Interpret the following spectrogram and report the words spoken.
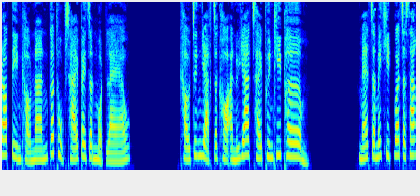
รอบตีนเขานั้นก็ถูกใช้ไปจนหมดแล้ว เขาจึงอยากจะขออนุญาตใช้พื้นที่เพิ่ม แม้จะไม่คิดว่าจะสร้าง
